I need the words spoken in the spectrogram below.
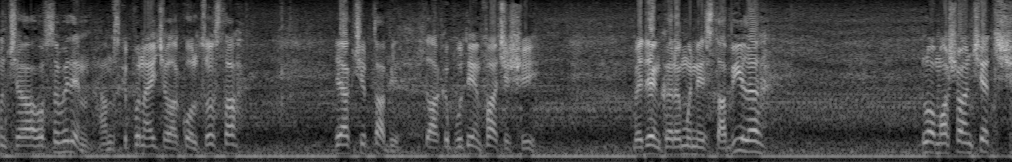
Atunci o să vedem. Am zis că până aici la colțul ăsta e acceptabil. Dacă putem face și vedem că rămâne stabilă, luăm așa încet și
